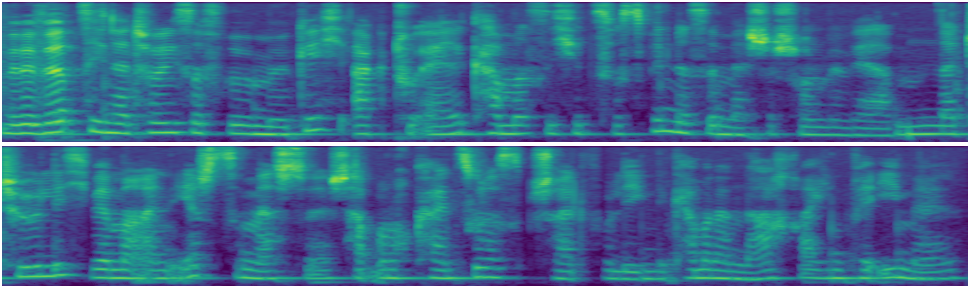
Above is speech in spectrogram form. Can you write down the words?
Man bewirbt sich natürlich so früh wie möglich. Aktuell kann man sich jetzt fürs Wintersemester schon bewerben. Natürlich, wenn man ein Erstsemester ist, hat man noch keinen Zulassungsbescheid vorliegen. Den kann man dann nachreichen per E-Mail.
